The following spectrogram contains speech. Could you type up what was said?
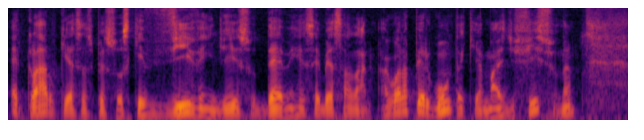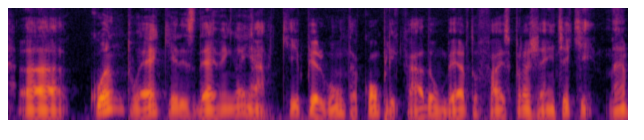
é claro que essas pessoas que vivem disso devem receber salário. Agora a pergunta que é mais difícil, né? Uh, quanto é que eles devem ganhar? Que pergunta complicada Humberto faz para a gente aqui. Né?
